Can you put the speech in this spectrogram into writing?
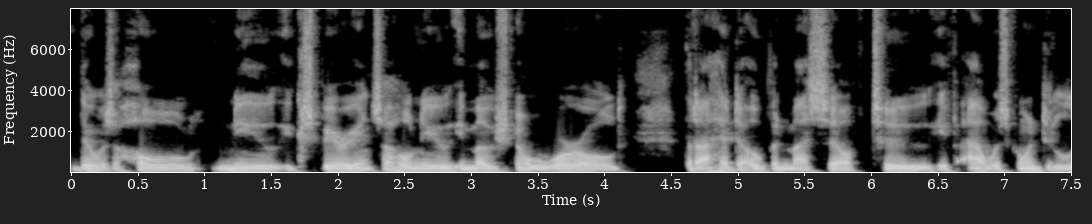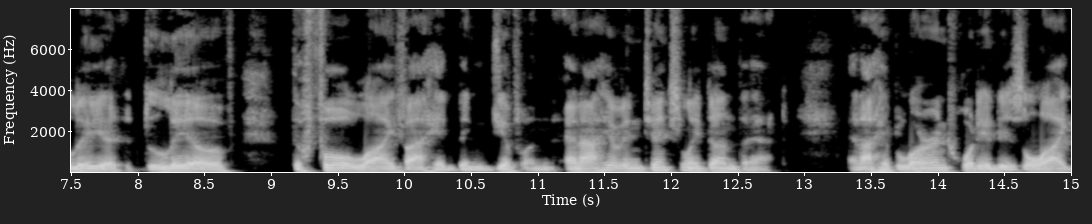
there was a whole new experience, a whole new emotional world that I had to open myself to if I was going to live, live the full life I had been given. And I have intentionally done that. And I have learned what it is like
